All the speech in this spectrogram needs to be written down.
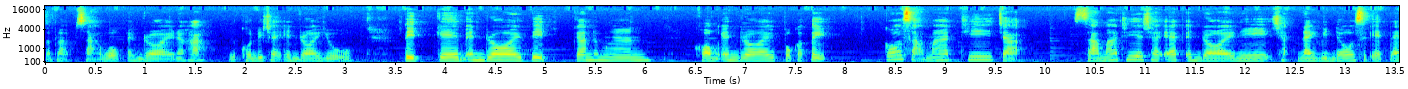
สำหรับสาวก Android นะคะ หรือคนที่ใช้ Android อยู่ ติดเกม Android ติดการทำงานของ Android ปกติ ก็สามารถที่จะสามารถที่จะใช้แอป Android นี้ใน Windows 11 ได้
